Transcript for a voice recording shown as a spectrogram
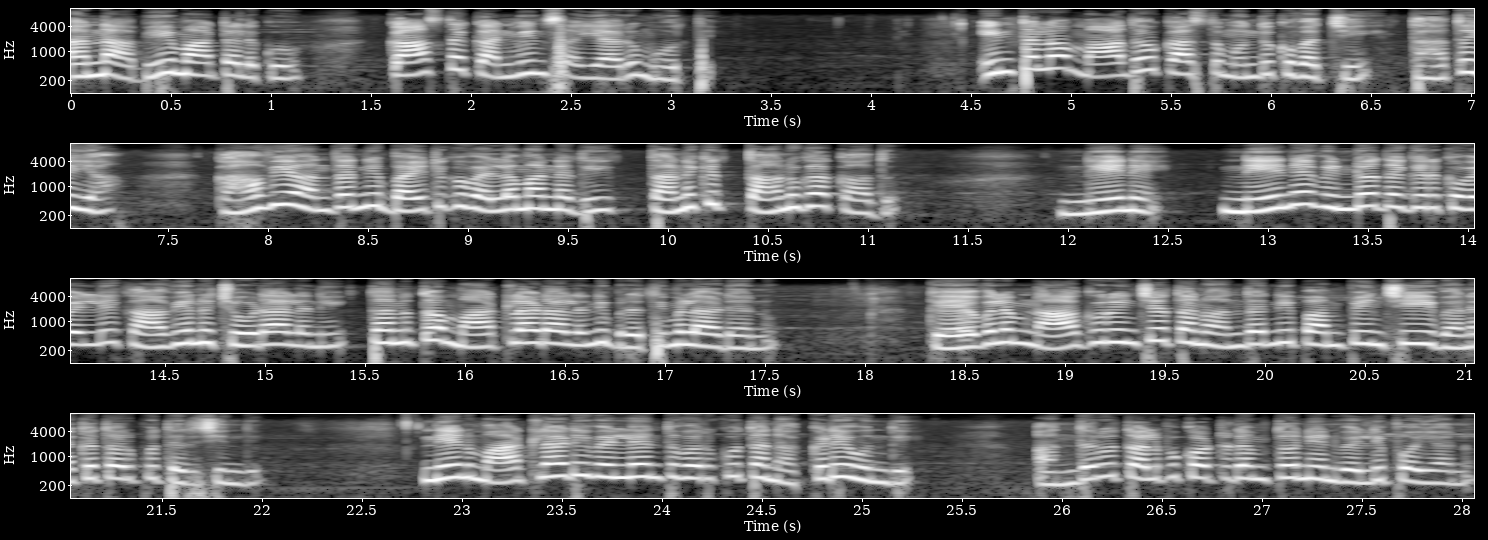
అన్న అభి మాటలకు కాస్త కన్విన్స్ అయ్యారు మూర్తి. ఇంతలో మాధవ్ కాస్త ముందుకు వచ్చి తాతయ్య కావ్య అందరినీ బయటకు వెళ్ళమన్నది తనకి తానుగా కాదు. నేనే నేనే విండో దగ్గరకు వెళ్ళి కావ్యను చూడాలని తనతో మాట్లాడాలని బ్రతిమలాడాను. కేవలం నా గురించే తను అందరినీ పంపించి వెనక తలుపు తెరిచింది. నేను మాట్లాడి వెళ్ళేంత వరకు తను అక్కడే ఉంది. అందరూ తలుపు కొట్టడంతో నేను వెళ్ళిపోయాను.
